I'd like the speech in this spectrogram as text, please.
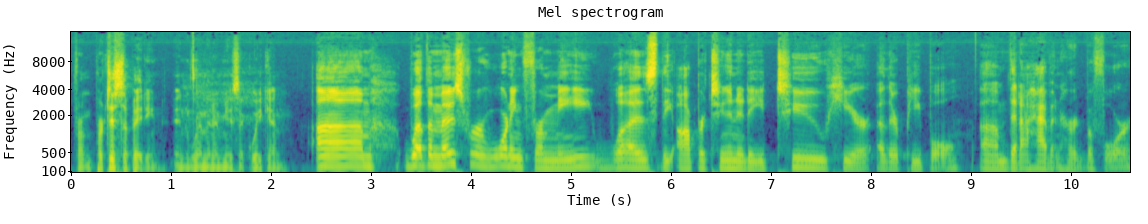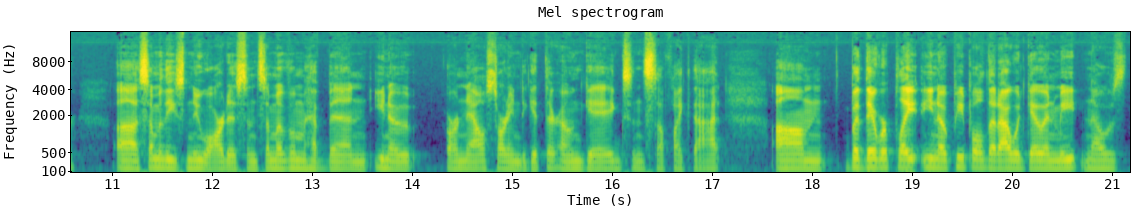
from participating in Women in Music Weekend? Um, well, the most rewarding for me was the opportunity to hear other people um, that I haven't heard before. Uh, some of these new artists, and some of them have been, you know, are now starting to get their own gigs and stuff like that. Um, but there were play, you know, people that I would go and meet, and I was,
